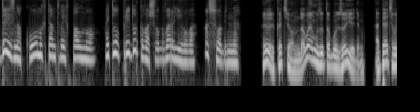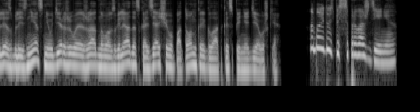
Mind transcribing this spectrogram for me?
Да и знакомых там твоих полно. А этого придурка вашего говорливого особенно». «Эль, котен, давай мы за тобой заедем». Опять влез близнец, не удерживая жадного взгляда, скользящего по тонкой гладкой спине девушки. «Обойдусь без сопровождения»,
